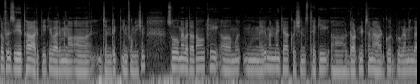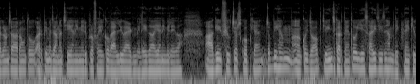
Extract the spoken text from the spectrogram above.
तो फ्रेंड्स ये था आरपी के बारे में जनरिक इन्फॉर्मेशन सो मैं बताता हूँ कि uh, मेरे मन में क्या क्वेश्चन थे कि डॉट नेट से मैं हार्ड प्रोग्रामिंग बैकग्राउंड से आ रहा हूँ तो आरपी में जाना चाहिए नहीं मेरी प्रोफ़ाइल को वैल्यू एड मिलेगा मिलेगा या नहीं मिलेगा। आगे फ्यूचर स्कोप क्या है? जब भी हम कोई जॉब चेंज करते हैं तो ये सारी चीज़ें हम देखते हैं कि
